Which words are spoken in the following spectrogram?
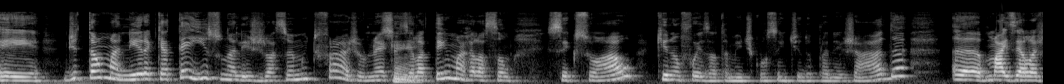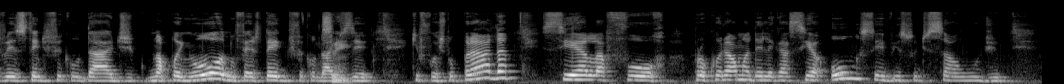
É, de tal maneira que até isso na legislação é muito frágil, né? Sim. Quer dizer, ela tem uma relação sexual que não foi exatamente consentida ou planejada, uh, mas ela às vezes tem dificuldade, não apanhou, não fez, tem dificuldade Sim. de dizer que foi estuprada. Se ela for procurar uma delegacia ou um serviço de saúde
